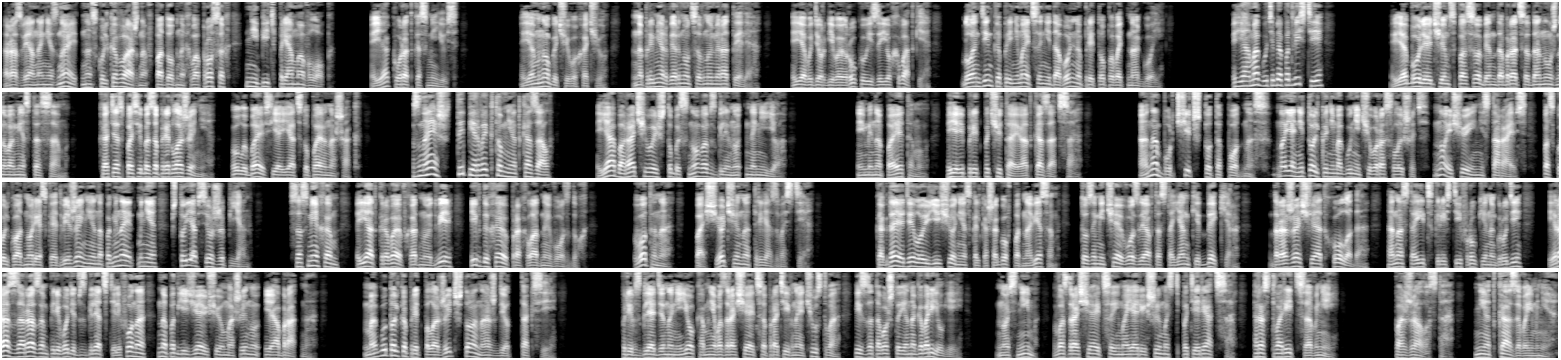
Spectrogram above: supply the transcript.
Разве она не знает, насколько важно в подобных вопросах не бить прямо в лоб? Я коротко смеюсь. Я много чего хочу. Например, вернуться в номер отеля. Я выдергиваю руку из ее хватки. Блондинка принимается недовольно притопывать ногой. «Я могу тебя подвести. Я более чем способен добраться до нужного места сам. Хотя спасибо за предложение. Улыбаюсь я и отступаю на шаг. «Знаешь, ты первый, кто мне отказал». Я оборачиваюсь, чтобы снова взглянуть на нее. Именно поэтому я и предпочитаю отказаться. Она бурчит что-то под нос, но я не только не могу ничего расслышать, но еще и не стараюсь, поскольку одно резкое движение напоминает мне, что я все же пьян. Со смехом я открываю входную дверь и вдыхаю прохладный воздух. Вот она, пощечина трезвости. Когда я делаю еще несколько шагов под навесом, то замечаю возле автостоянки Деккер — Дрожащая от холода, она стоит, скрестив руки на груди, и раз за разом переводит взгляд с телефона на подъезжающую машину и обратно. Могу только предположить, что она ждет такси. При взгляде на нее ко мне возвращается противное чувство из-за того, что я наговорил ей. Но с ним возвращается и моя решимость потеряться, раствориться в ней. Пожалуйста, не отказывай мне.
